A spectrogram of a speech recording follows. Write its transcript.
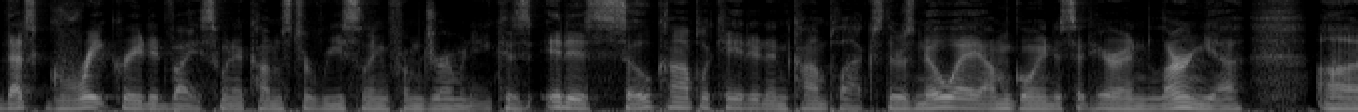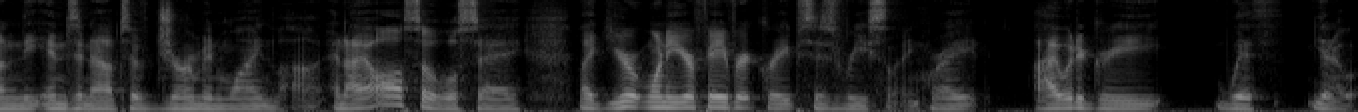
That's great, great advice when it comes to Riesling from Germany because it is so complicated and complex. There's no way I'm going to sit here and learn you on the ins and outs of German wine law. And I also will say, like, your one of your favorite grapes is Riesling, right? I would agree with you know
